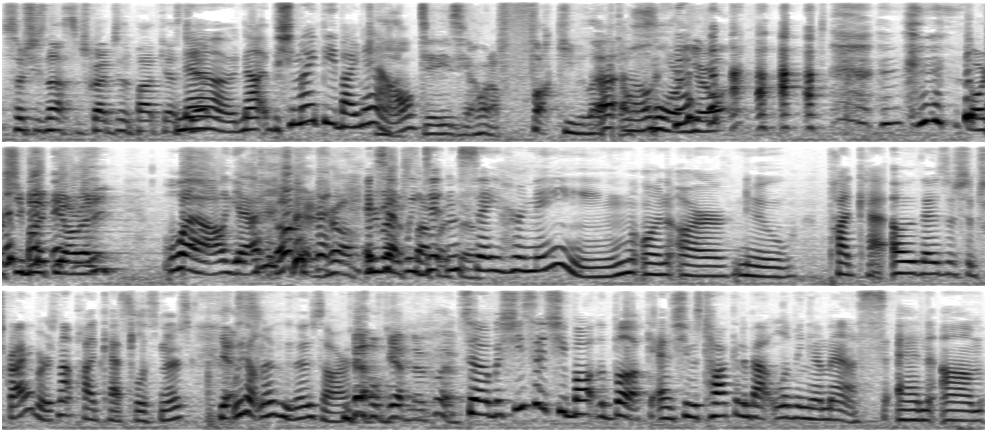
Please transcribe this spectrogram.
so she's not subscribed to the podcast yet. no, not. But she might be by now. Oh, Daisy, I want to fuck you like Uh-oh. the or she might be already. Well, yeah. Okay, well, we Except we didn't there. say her name on our new podcast. Oh, those are subscribers, not podcast listeners. Yes. We don't know who those are. No, we have no clue. So, but she said she bought the book and she was talking about living MS. And um,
